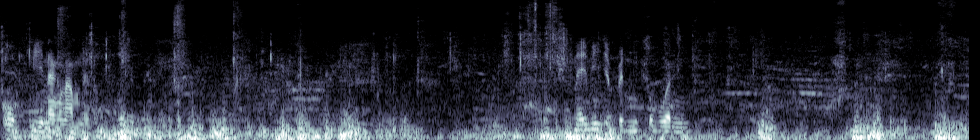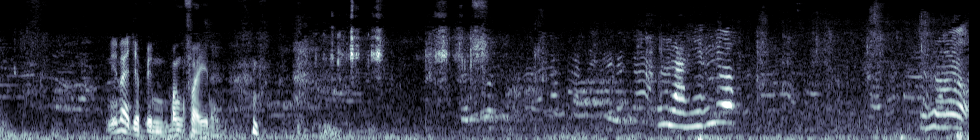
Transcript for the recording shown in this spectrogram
โอ้มีนางรำเลยครับในนี้จะเป็นขบวน นี่น่าจะเป็นบังไฟนะ là những chưa thôi rồi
